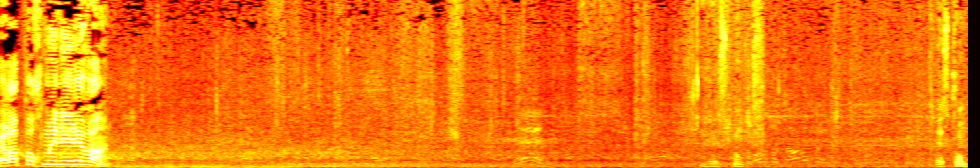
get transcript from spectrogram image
Տեղափոխում են Երևան։ Ես կոմ։ Ես կոմ։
